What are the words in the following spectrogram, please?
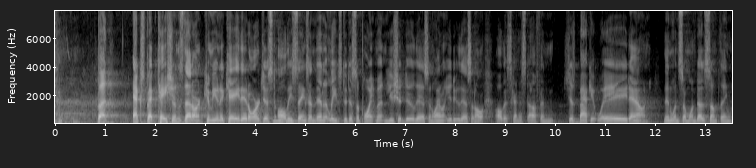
but expectations that aren't communicated or just all these things, and then it leads to disappointment, and you should do this, and why don't you do this, and all, all this kind of stuff, and just back it way down. Then when someone does something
